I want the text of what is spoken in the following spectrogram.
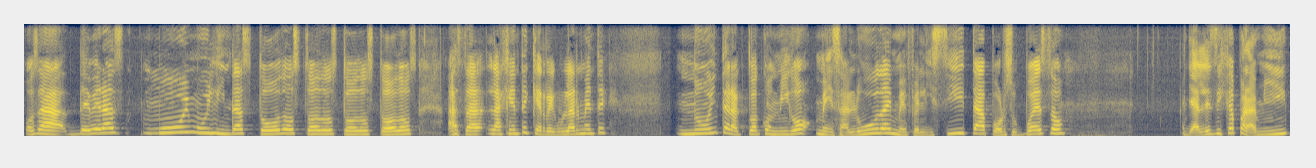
O sea, de veras, muy, muy lindas todos, todos, todos, todos. Hasta la gente que regularmente no interactúa conmigo, me saluda y me felicita, por supuesto. Ya les dije, para mí,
